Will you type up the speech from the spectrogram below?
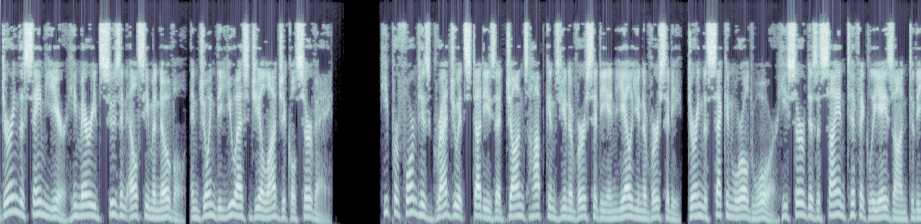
During the same year he married Susan Elsie Manovel, and joined the U.S. Geological Survey. He performed his graduate studies at Johns Hopkins University and Yale University. During the Second World War, he served as a scientific liaison to the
